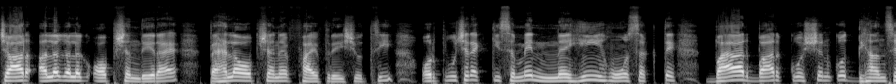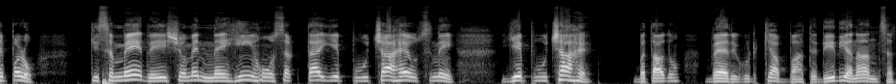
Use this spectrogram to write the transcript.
चार अलग अलग ऑप्शन दे रहा है. पहला ऑप्शन है फाइव रेशियो थ्री और पूछ रहा है किसमें नहीं हो सकते? बार बार क्वेश्चन को ध्यान से पढ़ो. किसमें रेशियो में नहीं हो सकता ये पूछा है उसने। ये पूछा है। बता दो वेरी गुड क्या बात है? दे दिया ना आंसर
